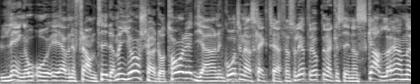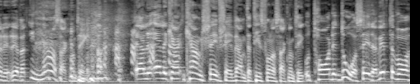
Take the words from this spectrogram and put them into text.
länge och, och även i framtiden. Men gör så här då. Ta ett järn, gå till den här släktträffen, så letar du upp den här kusinen, skallar henne redan innan hon har sagt någonting. eller eller kan, kanske i och för sig vänta tills hon har sagt någonting. Och ta det då. Säg det. Vet du vad?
